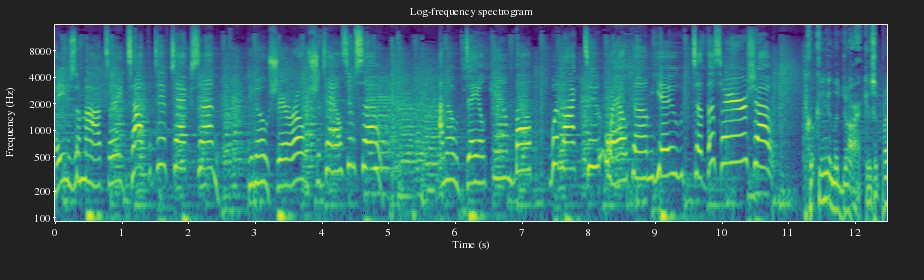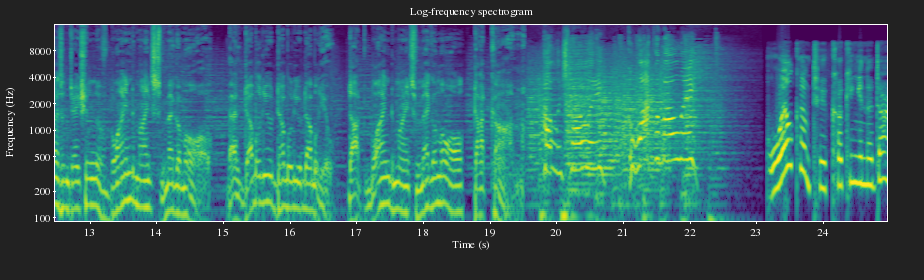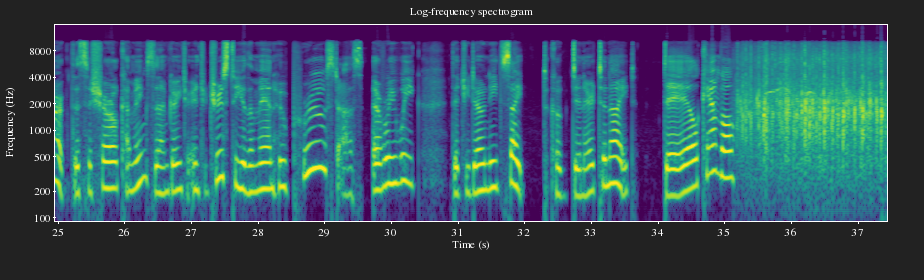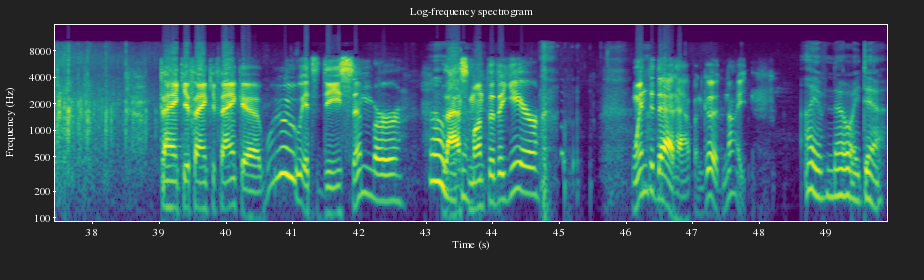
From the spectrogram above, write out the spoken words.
He's a mighty talkative Texan. You know Cheryl, she tells him so. I know Dale Campbell would like to welcome you to this here show. Cooking in the Dark is a presentation of Blind Mice Mega Mall at www.blindmicemegamall.com. Holy smoly, guacamole! Welcome to Cooking in the Dark. This is Cheryl Cummings, and I'm going to introduce to you the man who proves to us every week that you don't need sight to cook dinner tonight, Dale Campbell. Thank you, thank you, thank you. Woo, it's December. Oh, last month of the year. when did that happen? Good night. I have no idea.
